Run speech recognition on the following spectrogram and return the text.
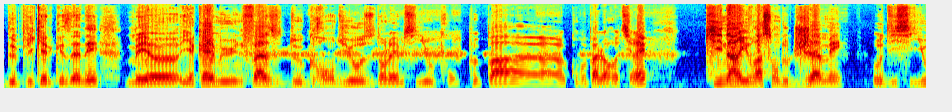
depuis quelques années, mais euh, il y a quand même eu une phase de grandiose dans le MCU qu'on peut pas, qu'on peut pas leur retirer, qui n'arrivera sans doute jamais au DCU.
